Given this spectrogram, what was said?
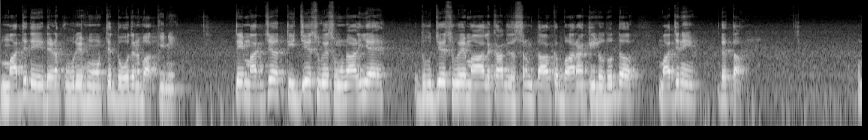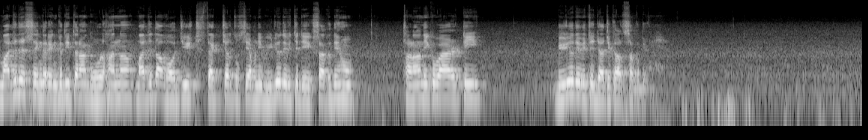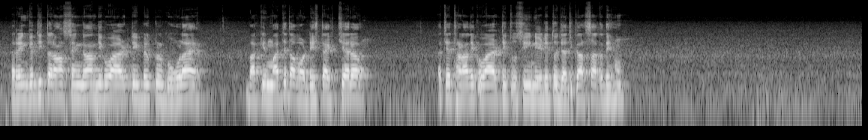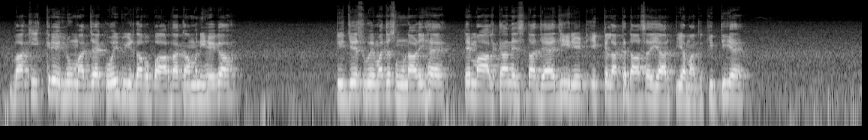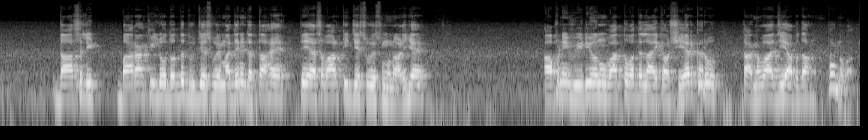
ਮੱਝ ਦੇ ਦਿਨ ਪੂਰੇ ਹੋਣ 'ਚ ਦੋ ਦਿਨ ਬਾਕੀ ਨੇ। ਅਤੇ ਮੱਝ ਤੀਜੇ ਸੂਏ ਸੂਣ ਵਾਲੀ ਹੈ। ਦੂਜੇ ਸੂਏ ਮਾਲਕਾਂ ਦੇ ਦੱਸਣ ਮੁਤਾਬਕ 12 ਕਿਲੋ ਦੁੱਧ ਮੱਝ ਨੇ ਦਿੱਤਾ। ਮੱਝ ਦੇ ਸਿੰਘ ਰਿੰਗ ਦੀ ਤਰ੍ਹਾਂ ਗੋਲ ਹਨ। ਮੱਝ ਦਾ ਵੌਜੀ ਸਟਰਕਚਰ ਤੁਸੀਂ ਆਪਣੀ ਵੀਡੀਓ ਦੇ ਵਿੱਚ ਦੇਖ ਸਕਦੇ ਹੋ। ਥਣਾ ਦੀ ਕੁਆਲਿਟੀ ਵੀਡੀਓ ਦੇ ਵਿੱਚ ਜੱਜ ਕਰ ਸਕਦੇ ਹੋ। ਰਿੰਗ ਦੀ ਤਰ੍ਹਾਂ ਸਿੰਗਾਂ ਦੀ ਕੁਆਲਿਟੀ ਬਿਲਕੁਲ ਗੋਲ ਹੈ। ਬਾਕੀ ਮੱਝ ਦਾ ਬਾਡੀ ਸਟਰਕਚਰ ਅਤੇ ਥਣਾਂ ਦੀ ਕੁਆਲਿਟੀ ਤੁਸੀਂ ਨੇੜੇ ਤੋਂ ਜੱਜ ਕਰ ਸਕਦੇ ਹੋ। ਬਾਕੀ ਘਰੇਲੂ ਮੱਝ ਹੈ, ਕੋਈ ਵੀਰ ਦਾ ਵਪਾਰ ਦਾ ਕੰਮ ਨਹੀਂ ਹੈਗਾ। ਤੀਜੇ ਸੂਏ ਮੱਝ ਸੂਣ ਵਾਲੀ ਹੈ ਤੇ ਮਾਲਕਾਂ ਨੇ ਇਸ ਦਾ ਜਾਇਜ਼ ਹੀ ਰੇਟ ਇੱਕ ਲੱਖ ਦਸ ਹਜ਼ਾਰ ਰੁਪਈਆ ਮੰਗ ਕੀਤੀ ਹੈ। ਦਸ ਲੀ 12 ਕਿਲੋ ਦੁੱਧ ਦੂਜੇ ਸੂਏ ਮੱਝ ਨੇ ਦਿੱਤਾ ਹੈ ਅਤੇ ਇਸ ਵਾਰ ਤੀਜੇ ਸੂਏ ਸੂਣ ਵਾਲੀ ਹੈ। ਆਪਣੀ ਵੀਡੀਓ ਨੂੰ ਵੱਧ ਤੋਂ ਵੱਧ ਲਾਈਕ ਔਰ ਸ਼ੇਅਰ ਕਰੋ। ਧੰਨਵਾਦ ਜੀ ਆਪਦਾ ਧੰਨਵਾਦ।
